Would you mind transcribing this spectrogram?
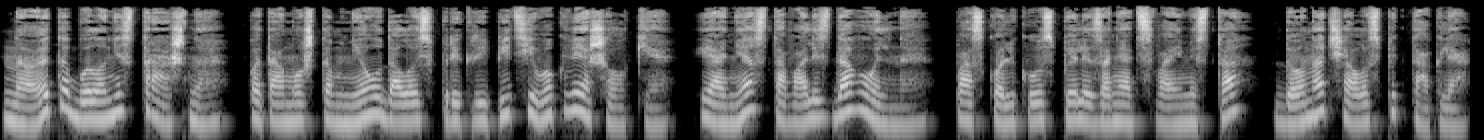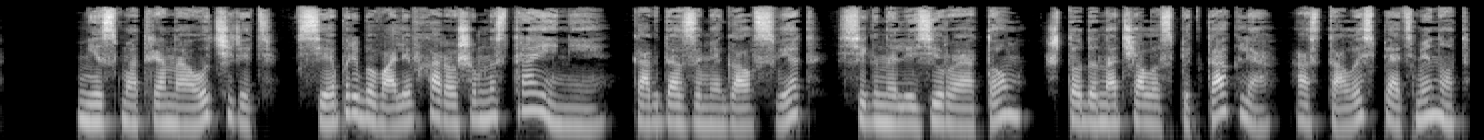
Но это было не страшно, потому что мне удалось прикрепить его к вешалке, и они оставались довольны, поскольку успели занять свои места до начала спектакля. Несмотря на очередь, все пребывали в хорошем настроении, когда замигал свет, сигнализируя о том, что до начала спектакля осталось пять минут.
